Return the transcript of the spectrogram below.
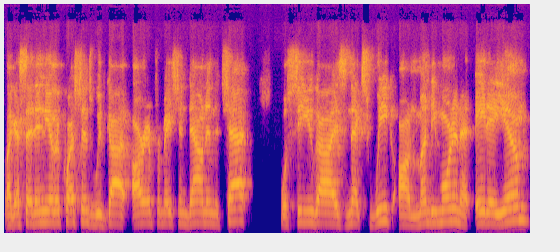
Like I said, any other questions? We've got our information down in the chat. We'll see you guys next week on Monday morning at 8 a.m.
